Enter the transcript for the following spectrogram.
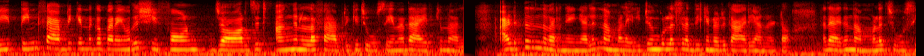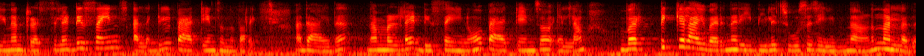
ഈ തിൻ ഫാബ്രിക് എന്നൊക്കെ പറയുന്നത് ഷിഫോൺ ജോർജറ്റ് അങ്ങനെയുള്ള ഫാബ്രിക് ചൂസ് ചെയ്യുന്നതായിരിക്കും നല്ലത്. അടുത്തതെന്ന് പറഞ്ഞു കഴിഞ്ഞാൽ നമ്മൾ ഏറ്റവും കൂടുതൽ ശ്രദ്ധിക്കേണ്ട ഒരു കാര്യമാണ് കേട്ടോ. അതായത് നമ്മൾ ചൂസ് ചെയ്യുന്ന ഡ്രസ്സിലെ ഡിസൈൻസ് അല്ലെങ്കിൽ പാറ്റേൺസ് എന്ന് പറയും. അതായത് നമ്മളുടെ ഡിസൈനോ പാറ്റേൺസോ എല്ലാം വെർട്ടിക്കലായി വരുന്ന രീതിയിൽ ചൂസ് ചെയ്യുന്നതാണ് നല്ലത്.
